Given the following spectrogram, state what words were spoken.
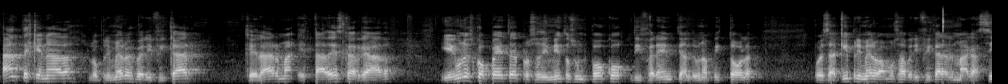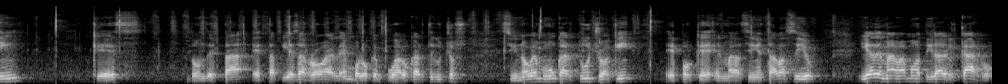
Antes que nada, lo primero es verificar que el arma está descargada y en una escopeta el procedimiento es un poco diferente al de una pistola. Pues aquí primero vamos a verificar el magazine, que es donde está esta pieza roja, el émbolo que empuja los cartuchos. Si no vemos un cartucho aquí es porque el magazine está vacío. Y además vamos a tirar el carro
